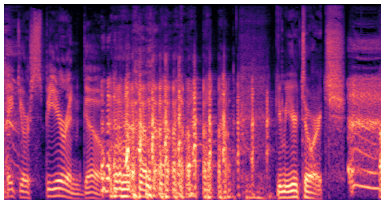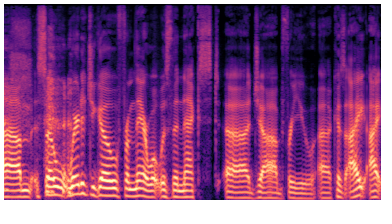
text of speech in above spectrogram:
"Take your spear and go." Give me your torch. Um, so, where did you go from there? What was the next uh, job for you? Because I, I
